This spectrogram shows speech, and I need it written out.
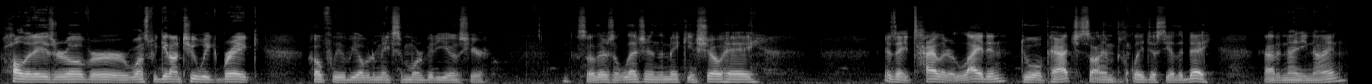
holidays are over or once we get on two week break, hopefully we'll be able to make some more videos here. So there's a legend in the making Shohei. There's a Tyler Lydon dual patch. I saw him play just the other day out of 99.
